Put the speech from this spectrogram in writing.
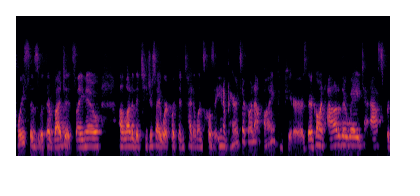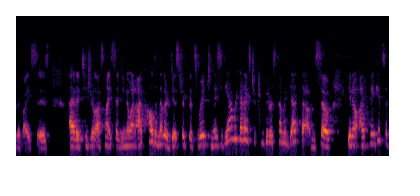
choices with their budgets. I know a lot of the teachers I work with in Title I schools that, you know, parents are going out buying computers. They're going out of their way to ask for devices. I had a teacher last night said, you know what, I called another district that's rich and they said, yeah, we got extra computers, come and get them. So, you know, I think it's a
